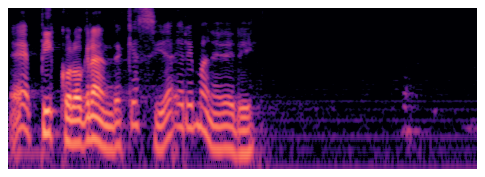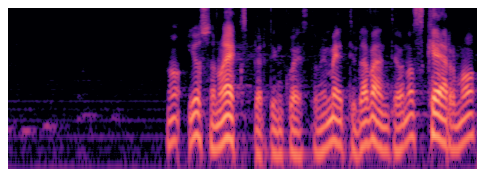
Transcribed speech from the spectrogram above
eh, piccolo o grande che sia, e rimanere lì. No? Io sono expert in questo, mi metti davanti a uno schermo,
